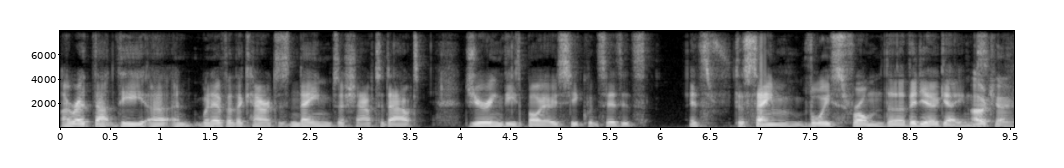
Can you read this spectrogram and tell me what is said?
I read that the uh, and whenever the characters' names are shouted out during these bio sequences, it's it's the same voice from the video games. Okay,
